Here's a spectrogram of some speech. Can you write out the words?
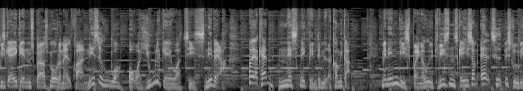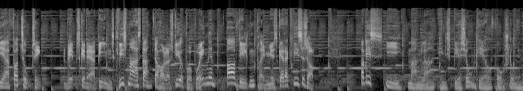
Vi skal igennem spørgsmål om alt fra nissehuer over julegaver til snevær. Og jeg kan næsten ikke vente med at komme i gang. Men inden vi springer ud i quizzen, skal I som altid beslutte jer for to ting. Hvem skal være bilens quizmaster, der holder styr på pointene, og hvilken præmie skal der quizzes om? Og hvis I mangler inspiration, kan jeg jo foreslå en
